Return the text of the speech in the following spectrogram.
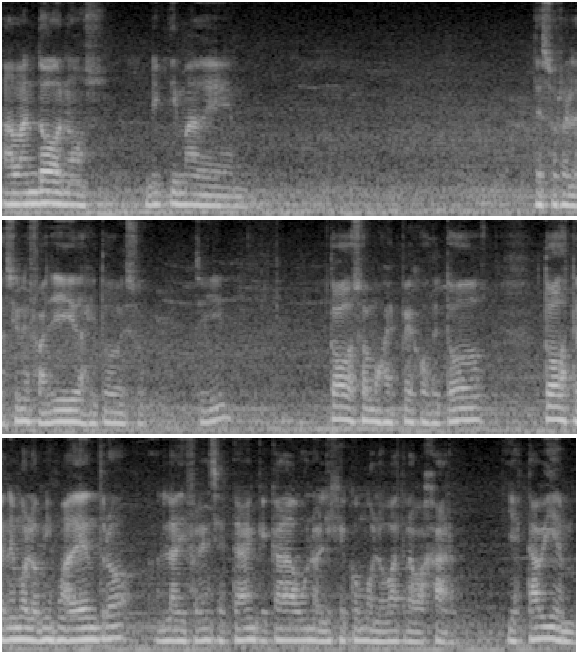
abandonos, víctima de, de sus relaciones fallidas y todo eso. ¿sí? Todos somos espejos de todos, todos tenemos lo mismo adentro, la diferencia está en que cada uno elige cómo lo va a trabajar y está bien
